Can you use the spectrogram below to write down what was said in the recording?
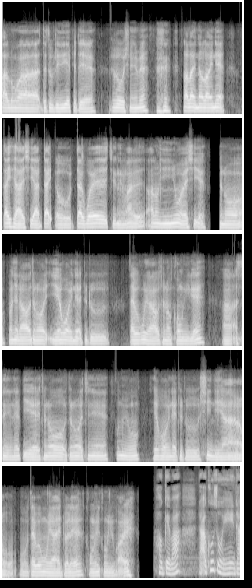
အားလုံးကတူတူတည်းဖြစ်တယ်ပြောလို့ရှင်ပဲစားလိုက်နောက်လိုက်နဲ့တိုက်ဆရာရှိရတိုက်ဟိုတိုက်ပွဲချင်းနေမှာလေအားလုံးညီညွတ်ပဲရှိရကျွန်တော်မကျင်တော့ကျွန်တော်ရဲဘော်ရင်းနဲ့အတူတူတိုက်ပွဲဝင်ရအောင်ကျွန်တော်ဂုံယူတယ်အာအစင်လည်းပြေရကျွန်တော်ကျွန်တော်အချင်းချင်းခုလိုမျိုးရဲဘော်ရင်းနဲ့အတူတူရှိနေရဟိုတိုက်ပွဲဝင်ရတဲ့အတွက်လည်းဂုံလေးဂုံယူပါတယ် ဟုတ်ကဲ့ပါဒါအခုဆိုရင်ဒါ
